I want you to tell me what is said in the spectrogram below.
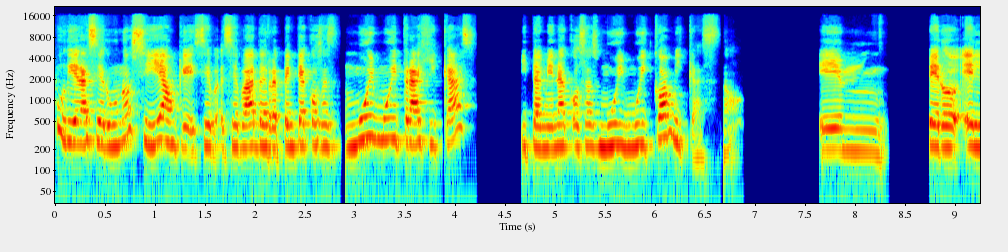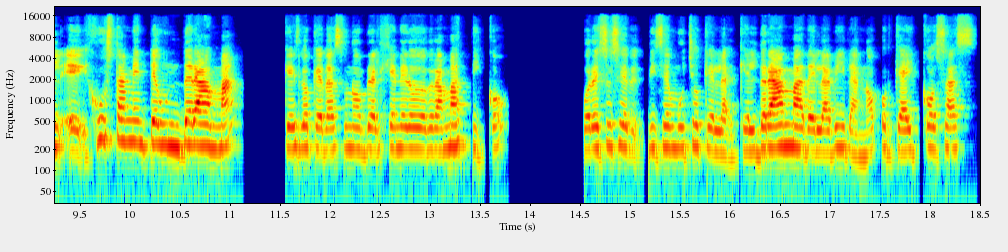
pudiera ser uno, sí, aunque se, se, va de repente a cosas muy, muy trágicas y también a cosas muy, muy cómicas, ¿no? Em, pero el, eh, justamente un drama, que es lo que da su nombre al género dramático, por eso se dice mucho que, la, que el drama de la vida, ¿no? Porque hay cosas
